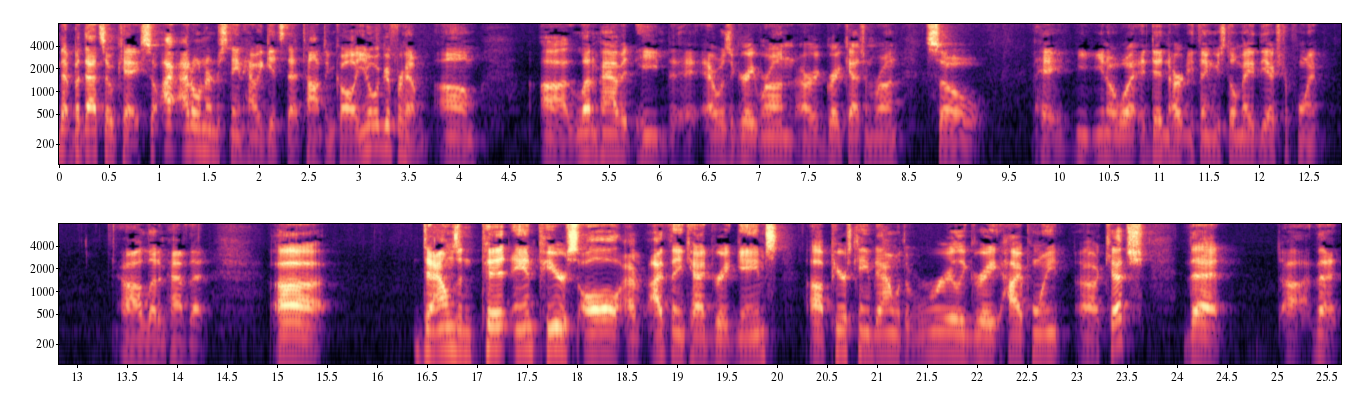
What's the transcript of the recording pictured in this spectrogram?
that, but that's okay. So I, I don't understand how he gets that taunting call. You know what? Good for him. Um, uh, let him have it. He it was a great run or a great catch and run. So hey, you, you know what? It didn't hurt anything. We still made the extra point. Uh, let him have that. Uh, Downs and Pitt and Pierce all I, I think had great games. Uh, Pierce came down with a really great high point uh, catch that uh, that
